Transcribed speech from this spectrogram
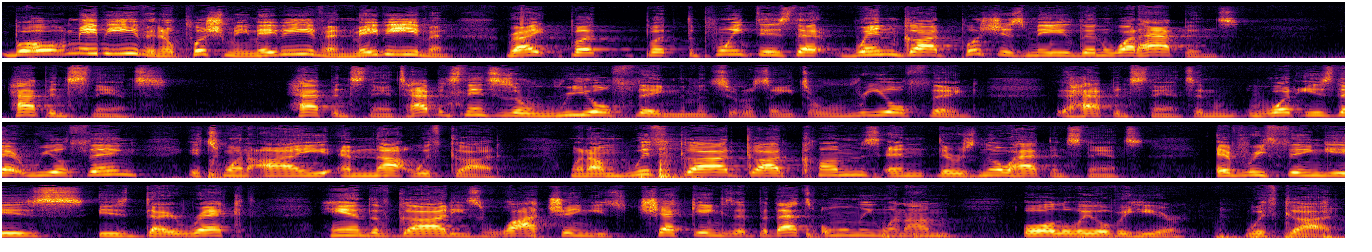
well, maybe even he'll push me, maybe even, maybe even, right? But but the point is that when God pushes me, then what happens? Happenstance happenstance. Happenstance is a real thing, the Mitsudo is saying. It's a real thing, the happenstance. And what is that real thing? It's when I am not with God. When I'm with God, God comes and there's no happenstance. Everything is is direct hand of God. He's watching, he's checking, but that's only when I'm all the way over here with God.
